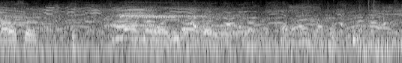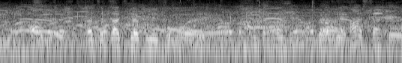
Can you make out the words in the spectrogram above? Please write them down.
And I also don't know why That's a, that's definitely for uh, yeah. Nice tackle.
